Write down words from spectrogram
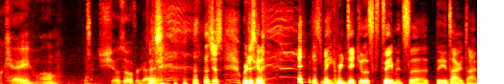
Okay, well, show's over, guys. Let's just we're just gonna just make ridiculous statements uh, the entire time.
